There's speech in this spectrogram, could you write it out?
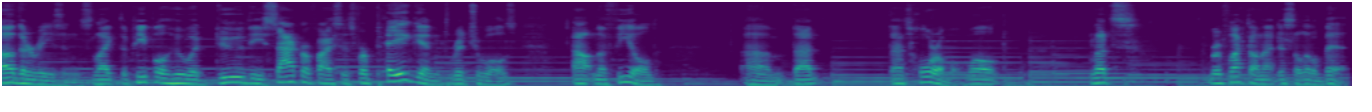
other reasons, like the people who would do these sacrifices for pagan rituals out in the field. Um, that that's horrible. Well, let's reflect on that just a little bit.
